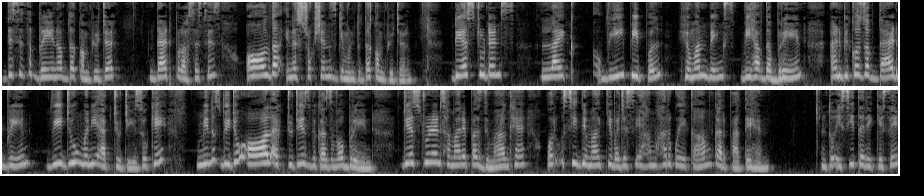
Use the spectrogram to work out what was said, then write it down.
this is the brain of the computer that processes all the instructions given to the computer. Dear students like we people human beings we have the brain and because of that brain we do many activities okay means we do all activities because of our brain dear students हमारे पास दिमाग है और उसी दिमाग की वजह से हम हर कोई काम कर पाते हैं तो इसी तरीके से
